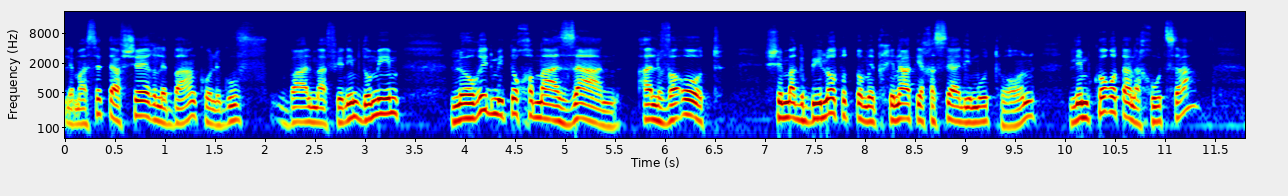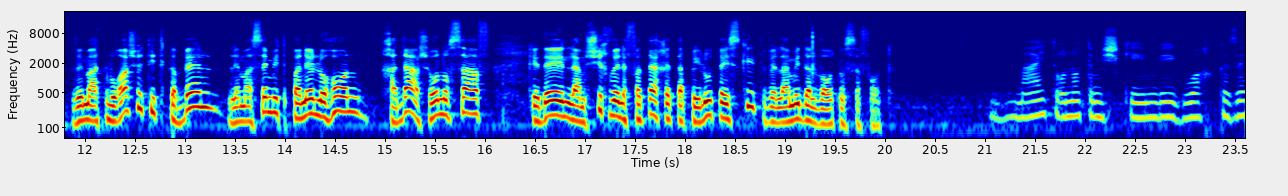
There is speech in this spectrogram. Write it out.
למעשה תאפשר לבנק או לגוף בעל מאפיינים דומים להוריד מתוך המאזן הלוואות שמגבילות אותו מבחינת יחסי אלימות הון, למכור אותן החוצה ומהתמורה שתתקבל, למעשה מתפנה לו הון חדש, הון נוסף, כדי להמשיך ולפתח את הפעילות העסקית ולהעמיד הלוואות נוספות. מה היתרונות המשקיים באיגוח כזה?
